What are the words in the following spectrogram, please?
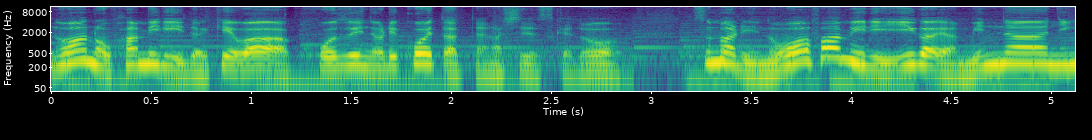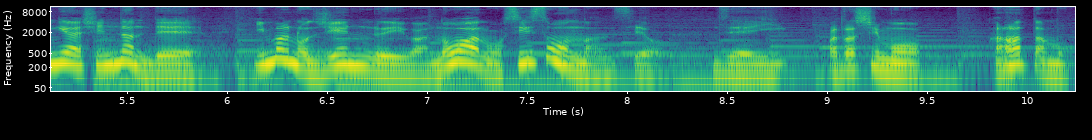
ノアのファミリーだけは洪水乗り越えたって話ですけどつまりノアファミリー以外はみんな人間は死んだんで今の人類はノアの子孫なんですよ全員。私もあなたも。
